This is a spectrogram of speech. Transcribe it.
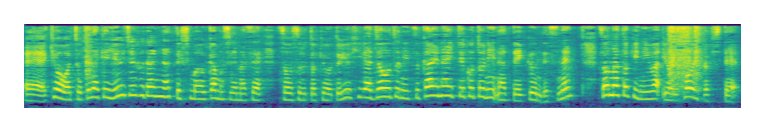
えー、今日はちょっとだけ優柔不断になってしまうかもしれません。そうすると今日という日が上手に使えないということになっていくんですね。そんな時には良い方位として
